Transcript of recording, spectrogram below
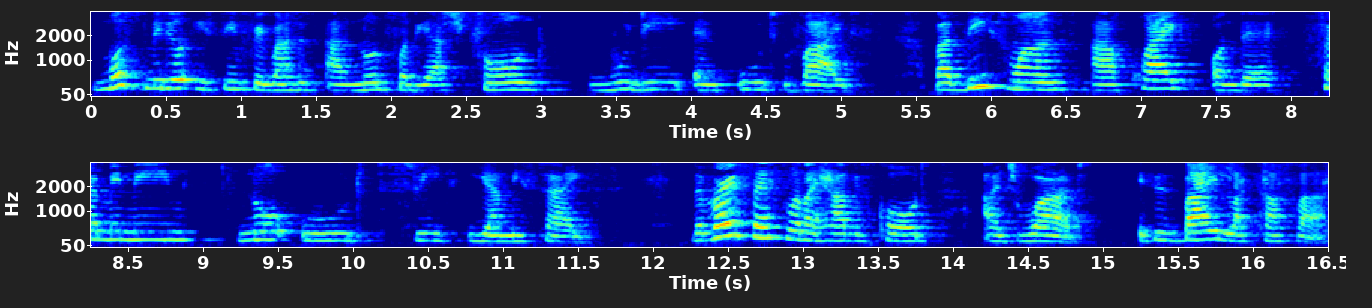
Most Middle Eastern fragrances are known for their strong, woody and oud vibes, but these ones are quite on the feminine, no oud, sweet, yummy sides. The very first one I have is called Ajwad. It is by Lattafa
